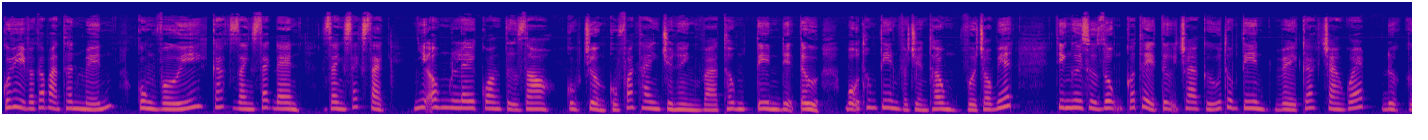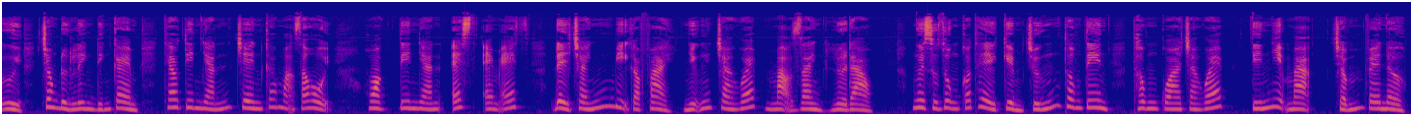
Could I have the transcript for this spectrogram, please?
Quý vị và các bạn thân mến, cùng với các danh sách đen, danh sách sạch như ông Lê Quang Tự Do, Cục trưởng Cục Phát thanh Truyền hình và Thông tin Điện tử, Bộ Thông tin và Truyền thông vừa cho biết, thì người sử dụng có thể tự tra cứu thông tin về các trang web được gửi trong đường link đính kèm theo tin nhắn trên các mạng xã hội hoặc tin nhắn SMS để tránh bị gặp phải những trang web mạo danh lừa đảo. Người sử dụng có thể kiểm chứng thông tin thông qua trang web tín nhiệm mạng.vn.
